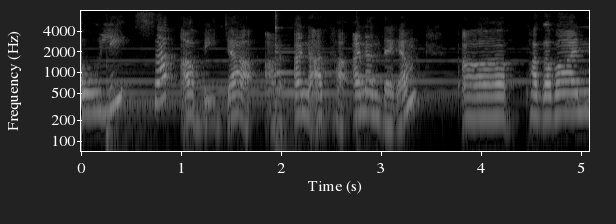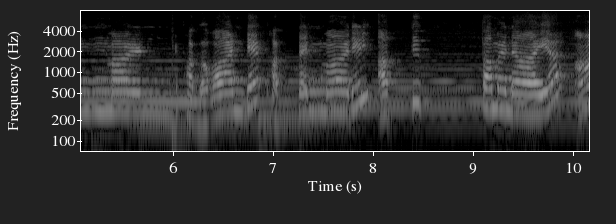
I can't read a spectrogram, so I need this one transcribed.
ത്വത്ഭക്തമൗലി സ അഭിജ അനാഥ അനന്തരം ഭഗവാൻമാർ ഭഗവാന്റെ ഭക്തന്മാരിൽ അത്യുത്തമനായ ആ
